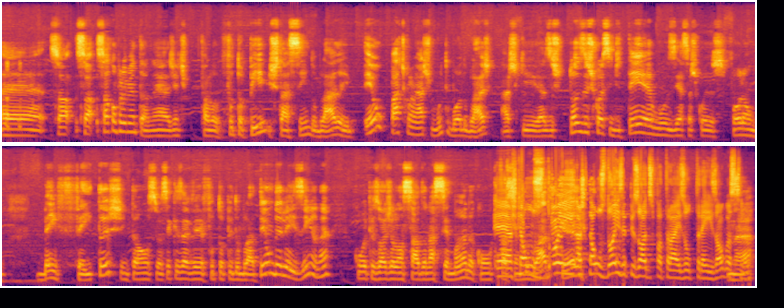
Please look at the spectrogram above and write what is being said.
É, só, só, só complementando, né? A gente falou, Futopi está assim, dublado, e eu particularmente acho muito boa a dublagem. Acho que as, todas as escolhas assim, de termos e essas coisas foram bem feitas. Então, se você quiser ver Futopi dublado, tem um delayzinho, né? Com o episódio lançado na semana, com o que é, tá acho que é uns dois, acho que tá uns dois episódios para trás ou três, algo assim. Né?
